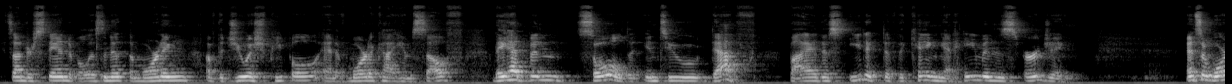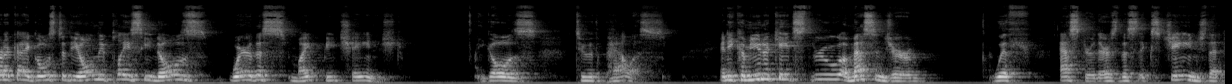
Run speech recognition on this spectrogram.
It's understandable, isn't it? The mourning of the Jewish people and of Mordecai himself, they had been sold into death by this edict of the king at Haman's urging. And so Mordecai goes to the only place he knows where this might be changed. He goes to the palace and he communicates through a messenger with Esther. There's this exchange that,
